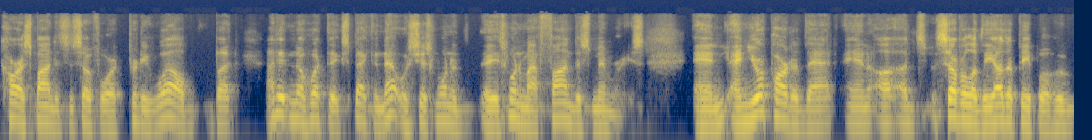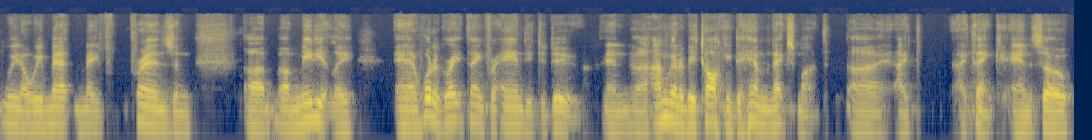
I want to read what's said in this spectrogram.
correspondence and so forth pretty well, but I didn't know what to expect, and that was just one of it's one of my fondest memories. And and you're part of that, and uh, uh several of the other people who you know we met and made friends and uh, immediately. And what a great thing for Andy to do. And uh, I'm going to be talking to him next month. Uh, I I think. And so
